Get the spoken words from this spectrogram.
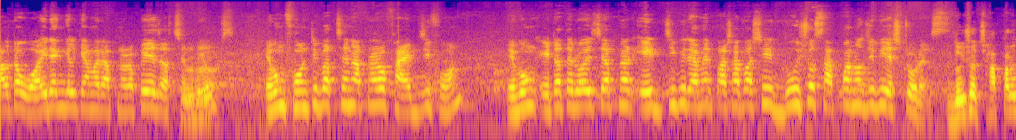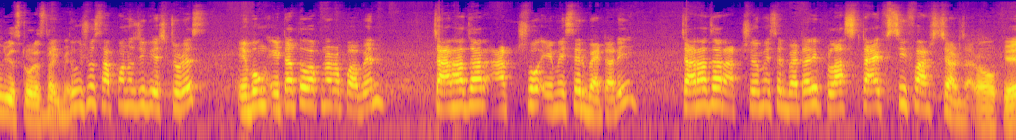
ultra wide angle camera আপনারা পেয়ে যাচ্ছেন। এবং ফোনটি পাচ্ছেন আপনারা ফাইভ জি ফোন এবং এটাতে রয়েছে আপনার এইট জিবি র্যামের পাশাপাশি দুইশো ছাপ্পান্ন জিবি স্টোরেজ 256 জিবি স্টোরেজ থাকবে। দুইশো ছাপ্পান্ন জিবি স্টোরেজ এবং এটাতেও আপনারা পাবেন চার হাজার আটশো এমএস এর ব্যাটারি চার হাজার আটশো এমএস এর battery plus type C fast charger okay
